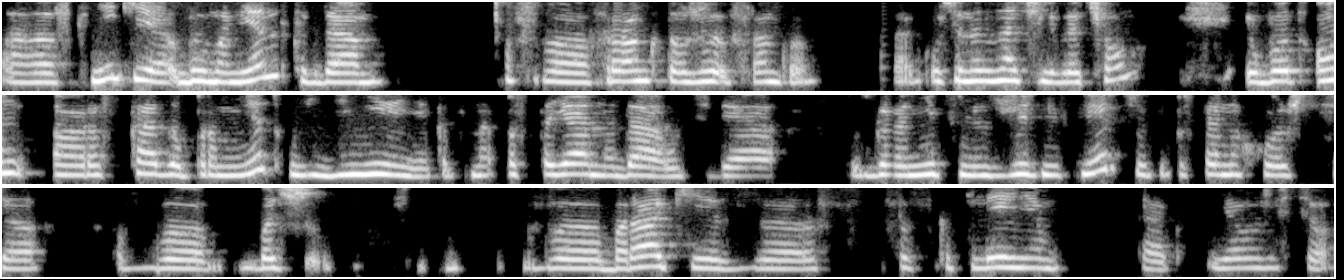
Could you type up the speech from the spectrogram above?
Э, в книге был момент, когда Франк тоже, Франко, так, уже назначили врачом, и вот он э, рассказывал про момент уединения, когда постоянно, да, у тебя границы между жизнью и смертью, ты постоянно находишься в, больш... в бараке с, со скоплением так, я уже все.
